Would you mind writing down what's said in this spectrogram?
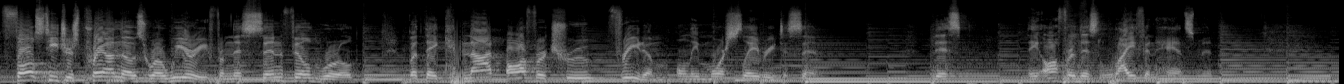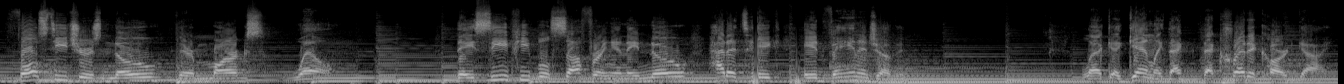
false teachers prey on those who are weary from this sin filled world, but they cannot offer true freedom, only more slavery to sin. This, they offer this life enhancement. False teachers know their marks well. They see people suffering and they know how to take advantage of it. Like, again, like that, that credit card guy.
